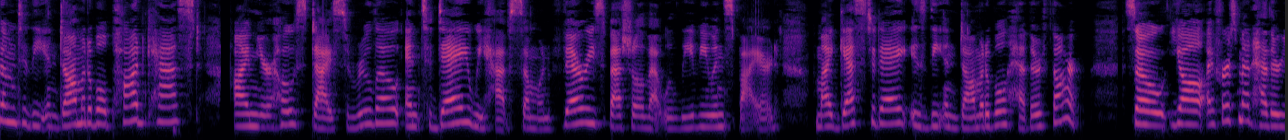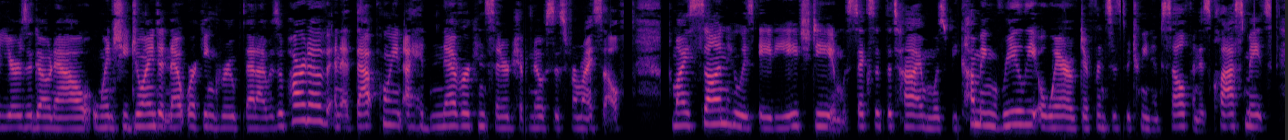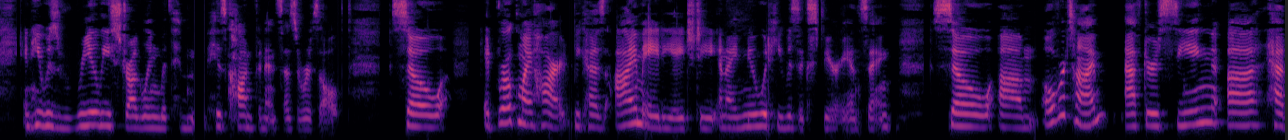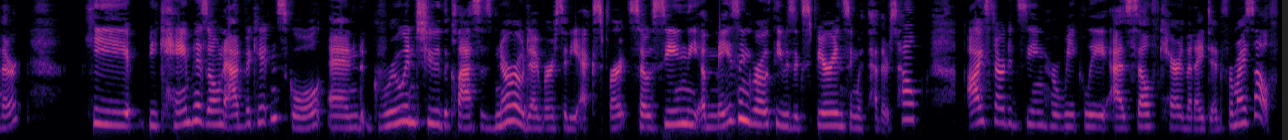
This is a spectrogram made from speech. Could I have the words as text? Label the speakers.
Speaker 1: Welcome to the Indomitable Podcast. I'm your host, Di Cerullo, and today we have someone very special that will leave you inspired. My guest today is the indomitable Heather Tharpe. So, y'all, I first met Heather years ago now when she joined a networking group that I was a part of, and at that point, I had never considered hypnosis for myself. My son, who is ADHD and was six at the time, was becoming really aware of differences between himself and his classmates, and he was really struggling with him, his confidence as a result. So, it broke my heart because I'm ADHD and I knew what he was experiencing. So, um, over time, after seeing uh, Heather, he became his own advocate in school and grew into the class's neurodiversity expert. So, seeing the amazing growth he was experiencing with Heather's help, I started seeing her weekly as self care that I did for myself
